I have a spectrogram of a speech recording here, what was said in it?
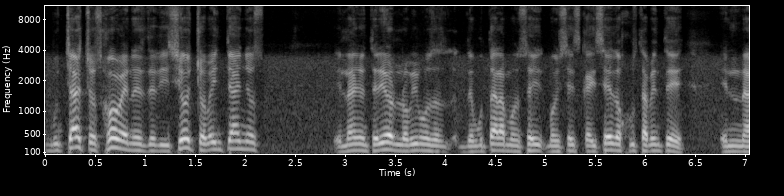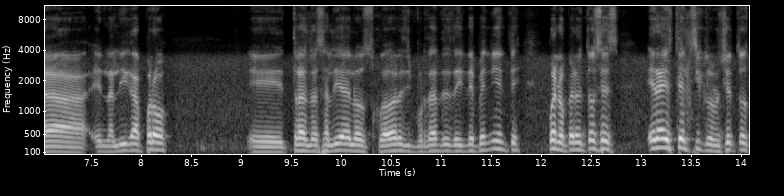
muchachos jóvenes de 18, 20 años, el año anterior lo vimos debutar a Moisés, Moisés Caicedo justamente en la, en la Liga Pro, eh, tras la salida de los jugadores importantes de Independiente. Bueno, pero entonces era este el ciclo, ¿no es cierto?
